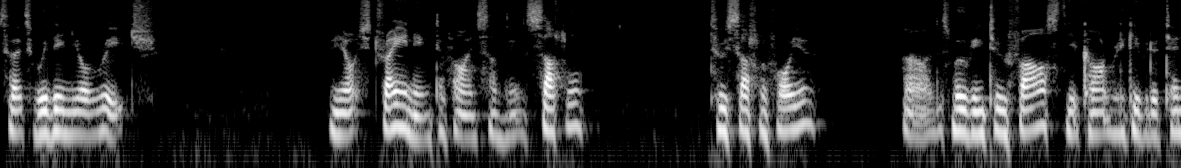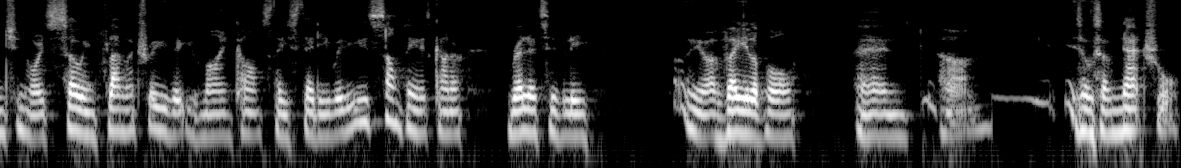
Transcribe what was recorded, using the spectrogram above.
so it's within your reach. You're not straining to find something subtle, too subtle for you, uh, that's moving too fast, you can't really give it attention, or it's so inflammatory that your mind can't stay steady with it. It's something that's kind of relatively you know, available and um, is also natural.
